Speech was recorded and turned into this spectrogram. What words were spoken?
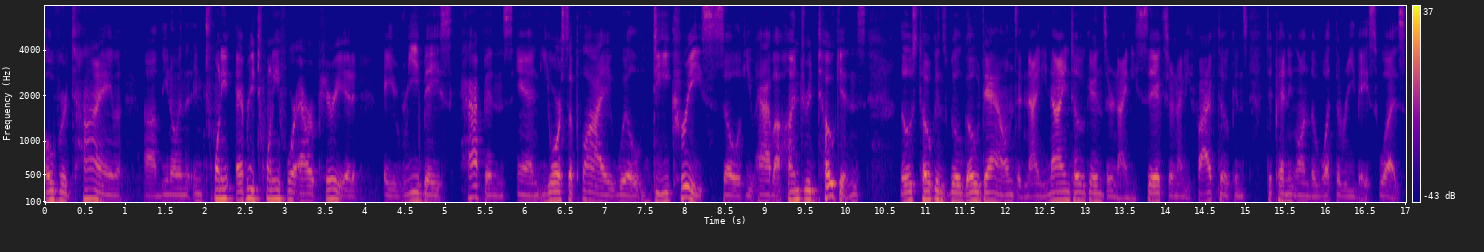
over time, um, you know, in, in 20, every 24 hour period, a rebase happens and your supply will decrease. So if you have 100 tokens, those tokens will go down to 99 tokens or 96 or 95 tokens depending on the what the rebase was.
